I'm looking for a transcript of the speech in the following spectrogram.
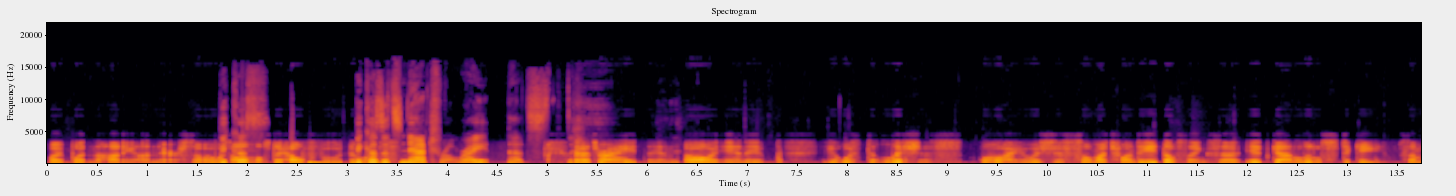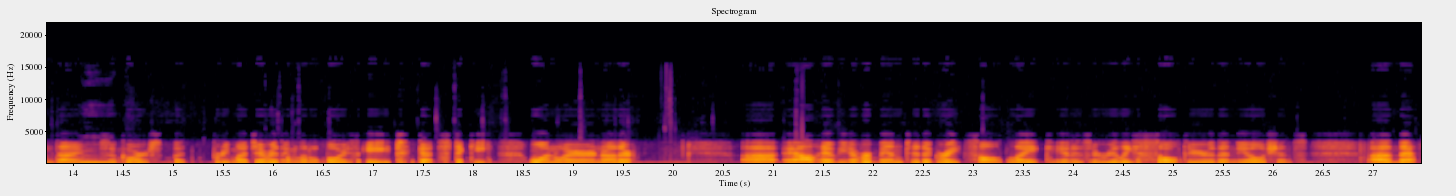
by putting the honey on there so it was Because- almost a health food to because us. it's natural, right? That's That's right. And oh, and it it was delicious. Boy, it was just so much fun to eat those things. Uh, it got a little sticky sometimes, of course, but pretty much everything little boys ate got sticky one way or another. Uh, Al, have you ever been to the Great Salt Lake? And is it really saltier than the oceans? Uh, that's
